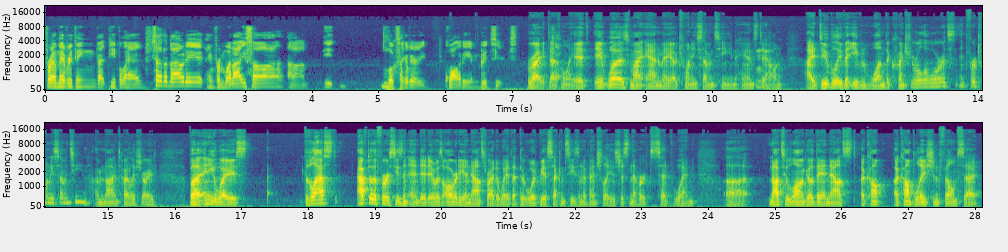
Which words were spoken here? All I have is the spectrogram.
from everything that people have said about it, and from what I saw, um, it looks like a very quality and good series. Right, definitely. It it was my anime of 2017, hands Mhm. down. I do believe it even won the Crunchyroll Awards in- for 2017. I'm not entirely sure. But anyways, the last after the first season ended, it was already announced right away that there would be a second season eventually. It's just never said when. Uh, not too long ago, they announced a comp- a compilation film set.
